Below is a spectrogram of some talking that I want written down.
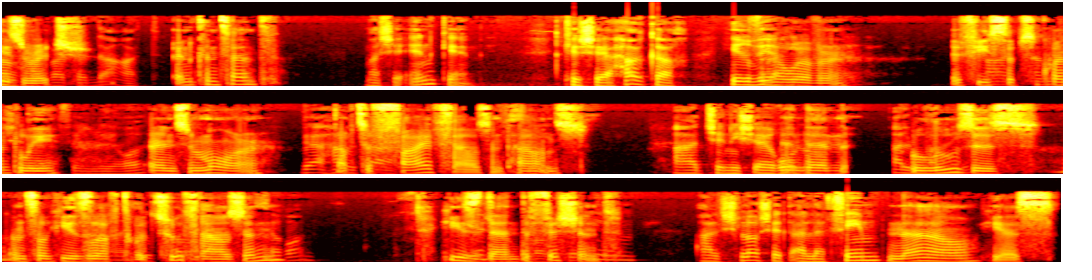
is rich and content. However, if he subsequently earns more, up to 5,000 pounds, and then loses until he is left with 2,000, he is then deficient. Now he has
